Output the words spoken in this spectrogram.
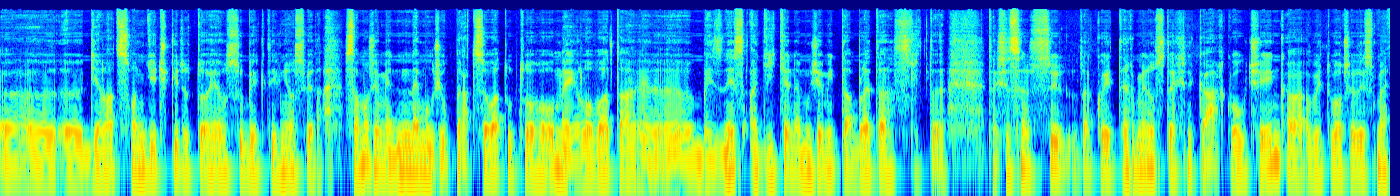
eh, eh, dělat sondičky do toho jeho subjektivního světa. Samozřejmě samozřejmě nemůžu pracovat u toho, mailovat a e, biznis a dítě nemůže mít tablet. A, takže jsem si takový terminus technikár coaching a vytvořili jsme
